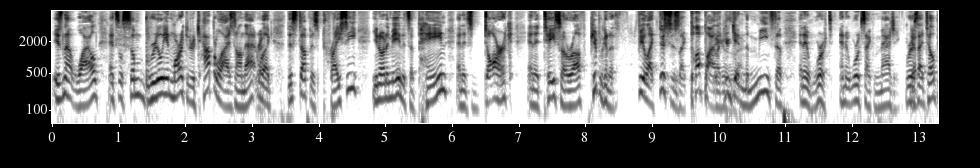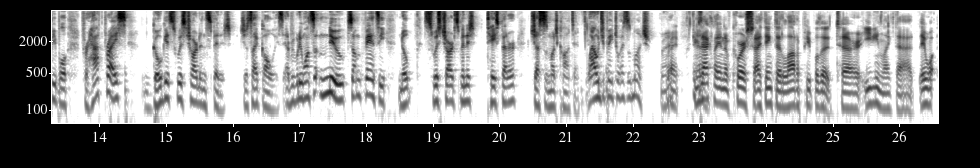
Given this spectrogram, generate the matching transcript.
Isn't that wild? And so some brilliant marketer capitalized on that. We're like, this stuff is pricey. You know what I mean? It's a pain and it's dark and it tastes so rough. People are gonna feel like this is like Popeye, like you're getting the mean stuff, and it worked, and it works like magic. Whereas I tell people for half price, go get Swiss chard and spinach, just like always. Everybody wants something new, something fancy. Nope, Swiss chard spinach tastes better, just as much content. Why would you pay twice as much? Right. Exactly. And of course, I think that a lot of people that uh, are eating like that, they want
